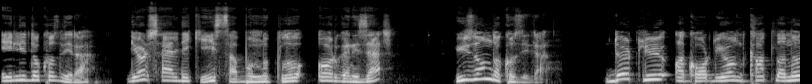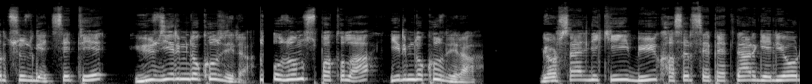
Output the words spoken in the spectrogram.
59 lira. Görseldeki sabunluklu organizer 119 lira. Dörtlü akordiyon katlanır süzgeç seti 129 lira. Uzun spatula 29 lira. Görseldeki büyük hasır sepetler geliyor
